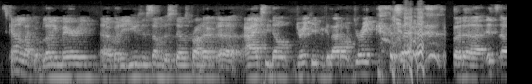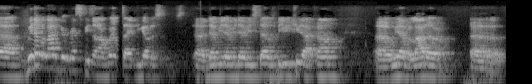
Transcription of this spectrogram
it's kind of like a Bloody Mary, uh, but it uses some of the Stubbs product. Uh, I actually don't drink it because I don't drink. So, but uh, it's uh, we have a lot of good recipes on our website. If you go to uh, www.stubbsbbq.com, uh, we have a lot of uh,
